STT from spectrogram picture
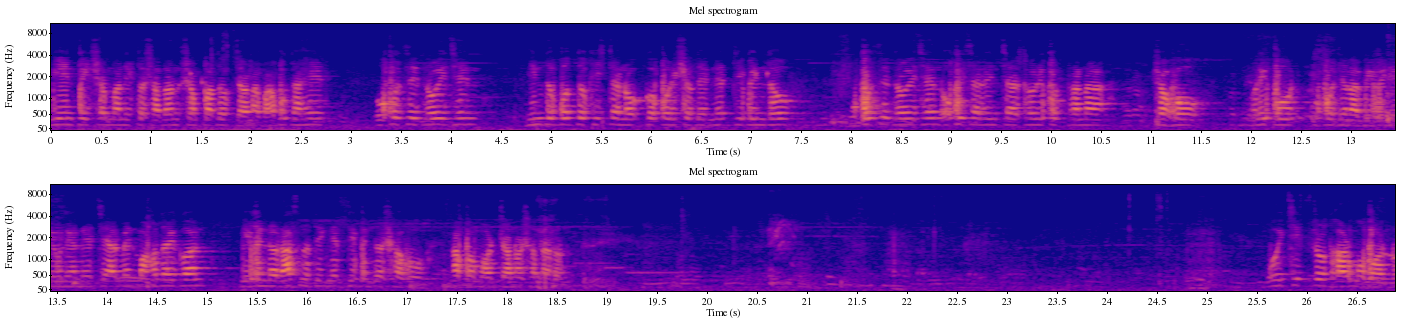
বিএনপির সম্মানিত সাধারণ সম্পাদক জনাব আবু তাহের। উপস্থিত রয়েছেন হিন্দু বৌদ্ধ খ্রিস্টান ঐক্য পরিষদের নেতৃবৃন্দ। উপস্থিত রয়েছেন অফিসার ইনচার্জ হরিপুর থানা সহ হরিপুর উপজেলা বিভিন্ন ইউনিয়নের চেয়ারম্যান মহোদয়গণ, বিভিন্ন রাজনৈতিক নেতৃবৃন্দ সহ আপামর জনসাধারণ। বৈচিত্র্য ধর্ম বর্ণ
